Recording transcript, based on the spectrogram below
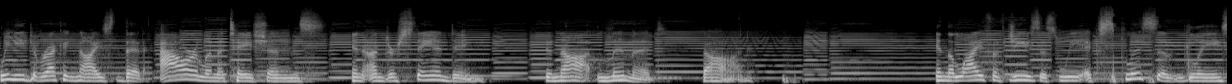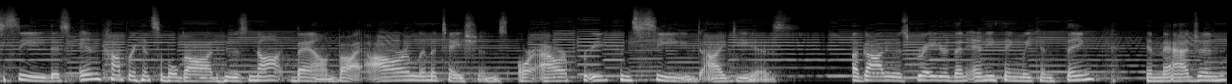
We need to recognize that our limitations in understanding do not limit God. In the life of Jesus, we explicitly see this incomprehensible God who is not bound by our limitations or our preconceived ideas. A God who is greater than anything we can think, imagine,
